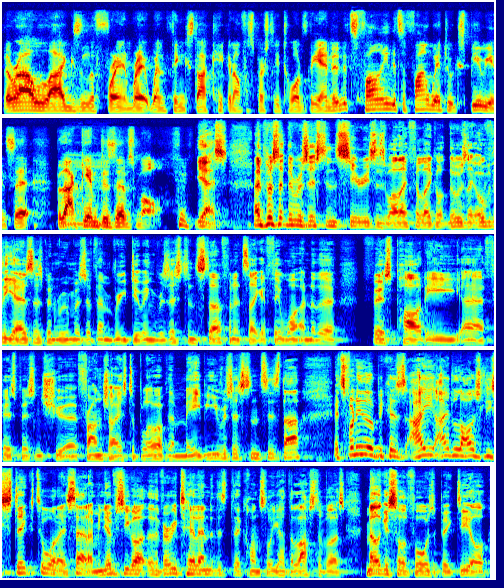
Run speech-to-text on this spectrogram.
there are lags in the frame rate when things start kicking off, especially towards the end. And it's fine. It's a fine way to experience it, but that mm. game deserves more. yes, and plus like the Resistance series as well. I feel like those like over the years, there's been rumors of them redoing Resistance stuff, and it's like if they want another first party, uh, first person shooter franchise to blow up, then maybe Resistance is that. It's funny though because I I largely stick to what I said. I mean, obviously, you got at the very tail end of the, the, console, you had The Last of Us. Metal Gear Solid 4 was a big deal.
